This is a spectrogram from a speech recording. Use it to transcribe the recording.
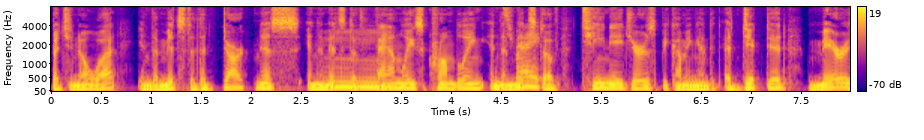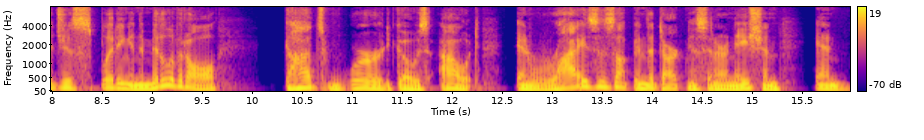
But you know what? In the midst of the darkness, in the midst of families crumbling, in That's the midst right. of teenagers becoming addicted, marriages splitting, in the middle of it all, God's word goes out and rises up in the darkness in our nation and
